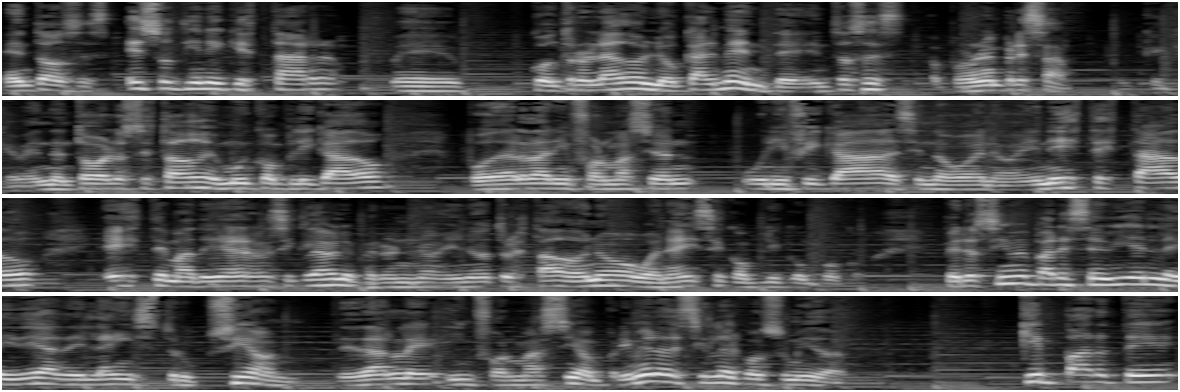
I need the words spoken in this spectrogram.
Entonces, eso tiene que estar eh, controlado localmente. Entonces, por una empresa que, que vende en todos los estados es muy complicado poder dar información unificada diciendo, bueno, en este estado este material es reciclable, pero en, otro estado no, bueno, ahí se complica un poco. Pero sí me parece bien la idea de la instrucción, de darle información. Primero decirle al consumidor qué parte,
